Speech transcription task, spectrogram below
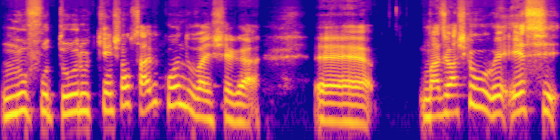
no futuro que a gente não sabe quando vai chegar. É, mas eu acho que esse,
